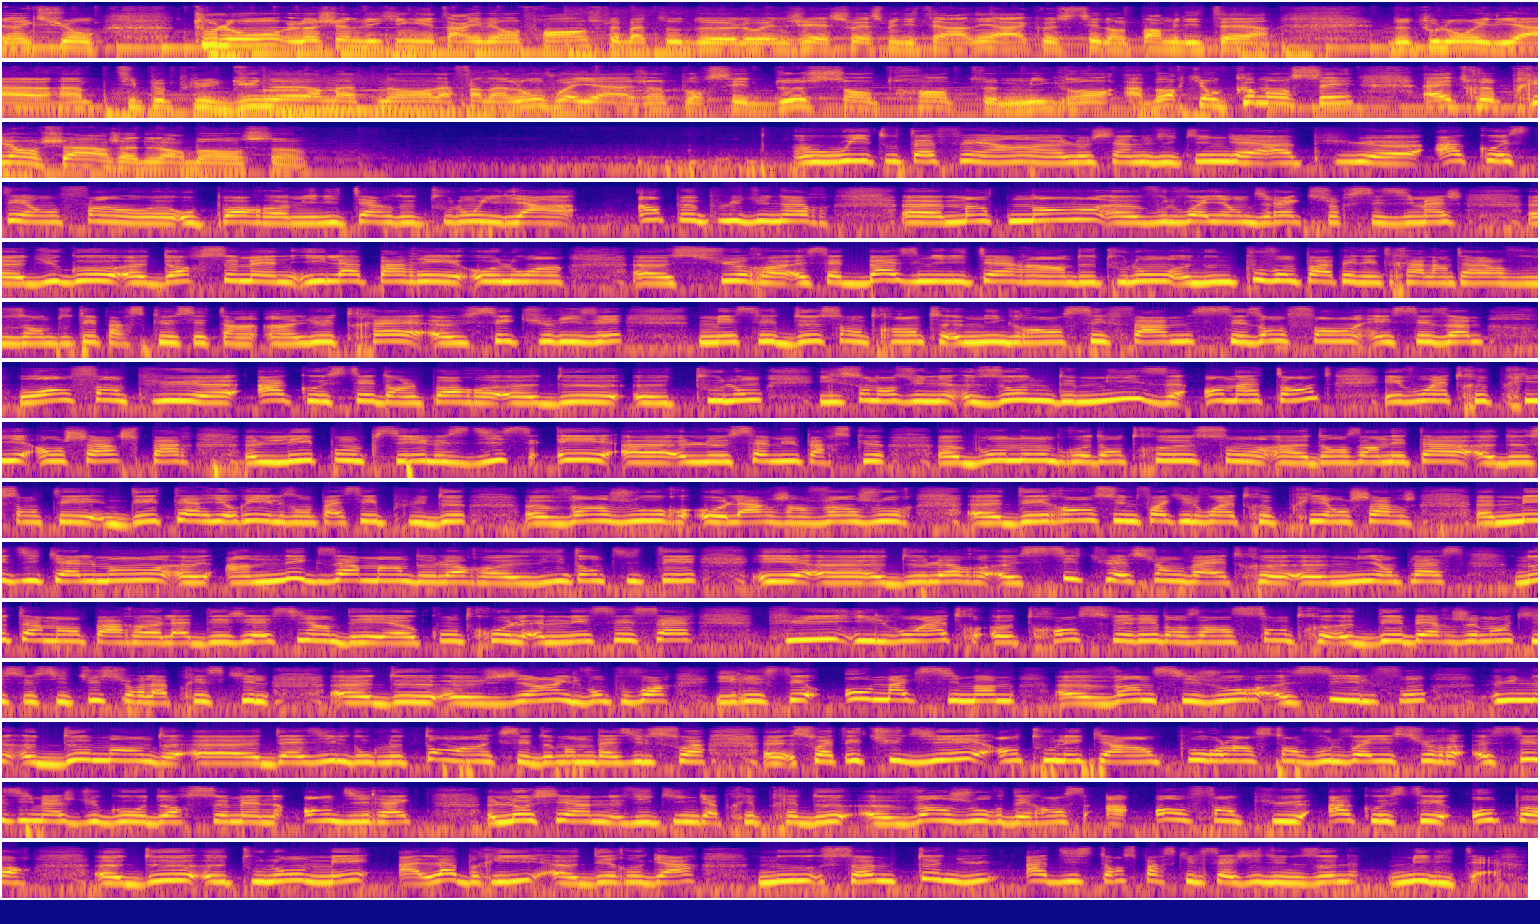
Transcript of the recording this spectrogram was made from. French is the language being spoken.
Direction Toulon, l'Ocean Viking est arrivé en France. Le bateau de l'ONG SOS Méditerranée a accosté dans le port militaire de Toulon il y a un petit peu plus d'une heure maintenant. La fin d'un long voyage hein, pour ces 230 migrants à bord qui ont commencé à être pris en charge à de Lorbance. Oui, tout à fait. Hein. L'Ocean Viking a pu euh, accoster enfin au, port euh, militaire de Toulon il y a un peu plus d'une heure euh, maintenant. Euh, vous le voyez en direct sur ces images euh, d'Hugo Dorsemen. Il apparaît au loin sur cette base militaire hein, de Toulon. Nous ne pouvons pas pénétrer à l'intérieur, vous vous en doutez, parce que c'est un, un, lieu très sécurisé. Mais ces 230 migrants, ces femmes, ces enfants et ces hommes ont enfin pu accoster dans le port de Toulon. Ils sont dans une zone de mise en attente et vont être pris en charge par les pompiers, 10 et euh, le SAMU parce que euh, bon nombre d'entre eux sont euh, dans un état de santé détérioré. Ils ont passé plus de 20 jours au large, 20 jours d'errance. Une fois qu'ils vont être pris en charge médicalement, un examen de leur identité et de leur situation va être mis en place, notamment par la DGSI, des contrôles nécessaires. Puis ils vont être transférés dans un centre d'hébergement qui se situe sur la presqu'île de euh, Gien. Ils vont pouvoir y rester au maximum 26 euh, jours s'ils font une demande d'asile. Donc le temps hein, que ces demandes d'asile soient, soient étudiées. En tous les cas, hein, pour l'instant, vous le voyez sur ces images du Go d'or semaine en direct, l'Ocean Viking, après près de 20 jours d'errance, a enfin pu accoster au port de Toulon, mais à l'abri des regards. Nous sommes tenus à distance parce qu'il s'agit d'une zone militaire.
